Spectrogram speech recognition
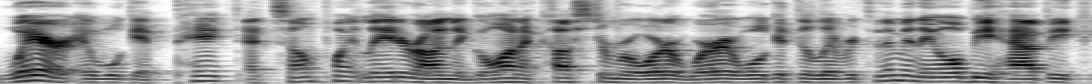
where it will get picked at some point later on to go on a customer order where it will get delivered to them and they will be happy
